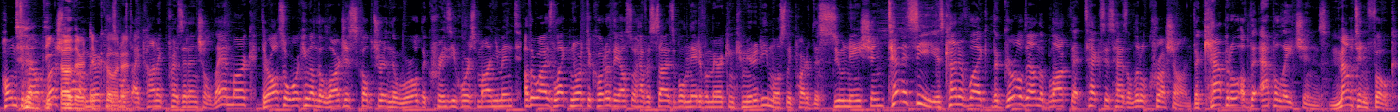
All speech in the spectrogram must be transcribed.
home to Mount Rushmore, America's Dakota. most iconic presidential landmark. They're also working on the largest sculpture in the world, the Crazy Horse Monument. Otherwise, like North Dakota, they also have a sizable Native American community, mostly part of the Sioux Nation. Tennessee is kind of like the girl down the block that Texas has a little crush on. The capital of the Appalachians, mountain folk,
